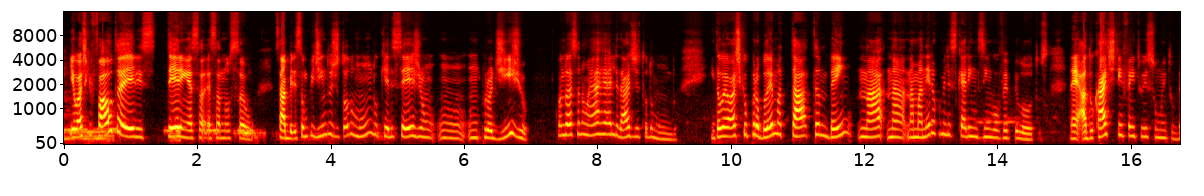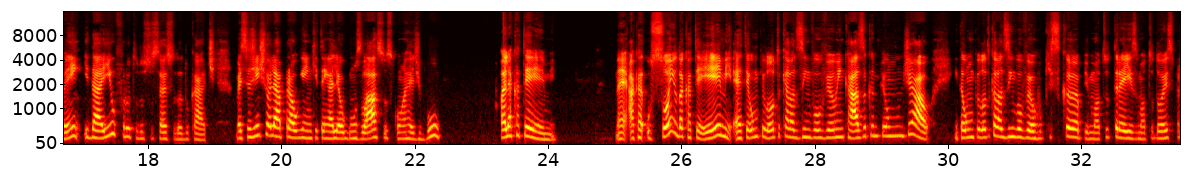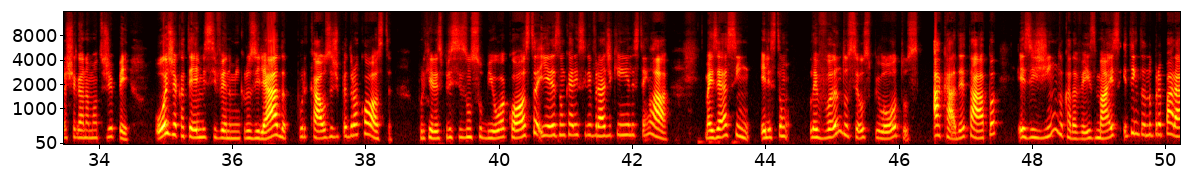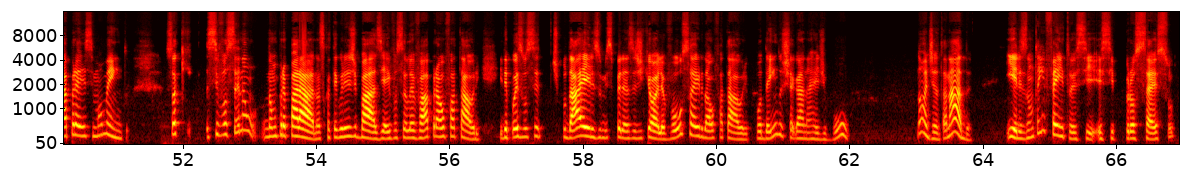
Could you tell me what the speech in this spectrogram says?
E eu acho que falta eles terem essa, essa noção, sabe? Eles estão pedindo de todo mundo que eles sejam um, um, prodígio, quando essa não é a realidade de todo mundo. Então eu acho que o problema está também na, na, na, maneira como eles querem desenvolver pilotos. Né? A Ducati tem feito isso muito bem, e daí o fruto do sucesso da Ducati. Mas se a gente olhar para alguém que tem ali alguns laços com a Red Bull, Olha a KTM. Né? A, o sonho da KTM é ter um piloto que ela desenvolveu em casa campeão mundial. Então, um piloto que ela desenvolveu Rookies Cup, Moto 3, Moto 2 para chegar na MotoGP. Hoje a KTM se vê numa encruzilhada por causa de Pedro Acosta, porque eles precisam subir o Acosta e eles não querem se livrar de quem eles têm lá. Mas é assim, eles estão levando seus pilotos a cada etapa, exigindo cada vez mais e tentando preparar para esse momento. Só que se você não, não preparar nas categorias de base, e aí você levar para AlphaTauri, e depois você, tipo, dar a eles uma esperança de que, olha, vou sair da AlphaTauri podendo chegar na Red Bull, não adianta nada. E eles não têm feito esse, esse processo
